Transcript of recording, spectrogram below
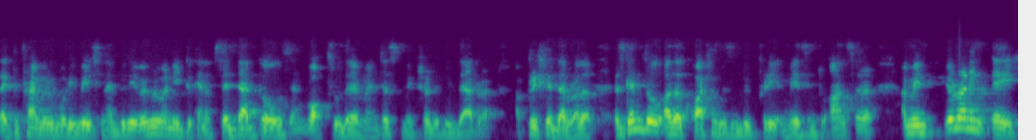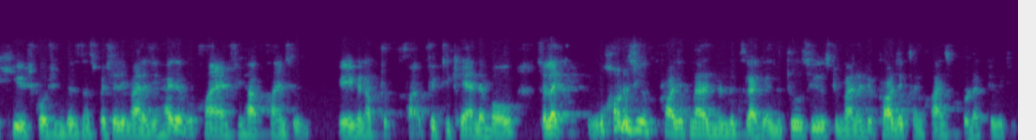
like the primary motivation. I believe everyone need to kind of set that goals and walk through them and just make sure to hit that. Right? Appreciate that, brother. Let's get into other questions. This will be pretty amazing to answer. I mean, you're running a huge coaching business, especially managing high level clients. You have clients who even up to 50k and above. So, like, how does your project management look like? Like the tools you use to manage your projects and clients' productivity.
